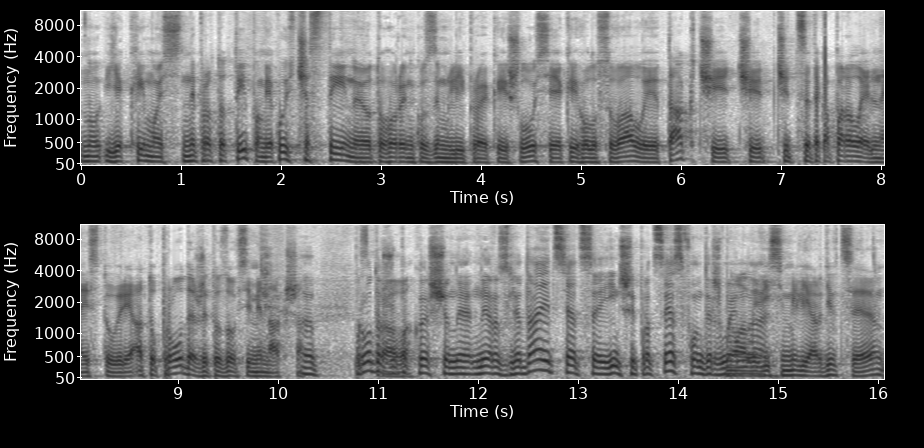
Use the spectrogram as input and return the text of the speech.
ну, якимось не прототипом, якоюсь частиною того ринку землі, про який йшлося, який голосували, так? Чи, чи, чи це така паралельна історія? А то продажі, то зовсім інакша. Продажу справа. поки що не, не розглядається. Це інший процес. Фонд Ну, але 8 мільярдів це,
